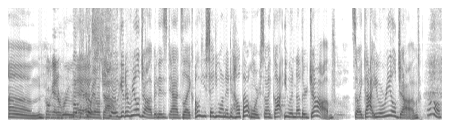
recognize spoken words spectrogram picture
Um, Go get a go get go, a real job. go get a real job. And his dad's like, oh, you said you wanted to help out more, so I got you another job. So I got you a real job. Oh.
